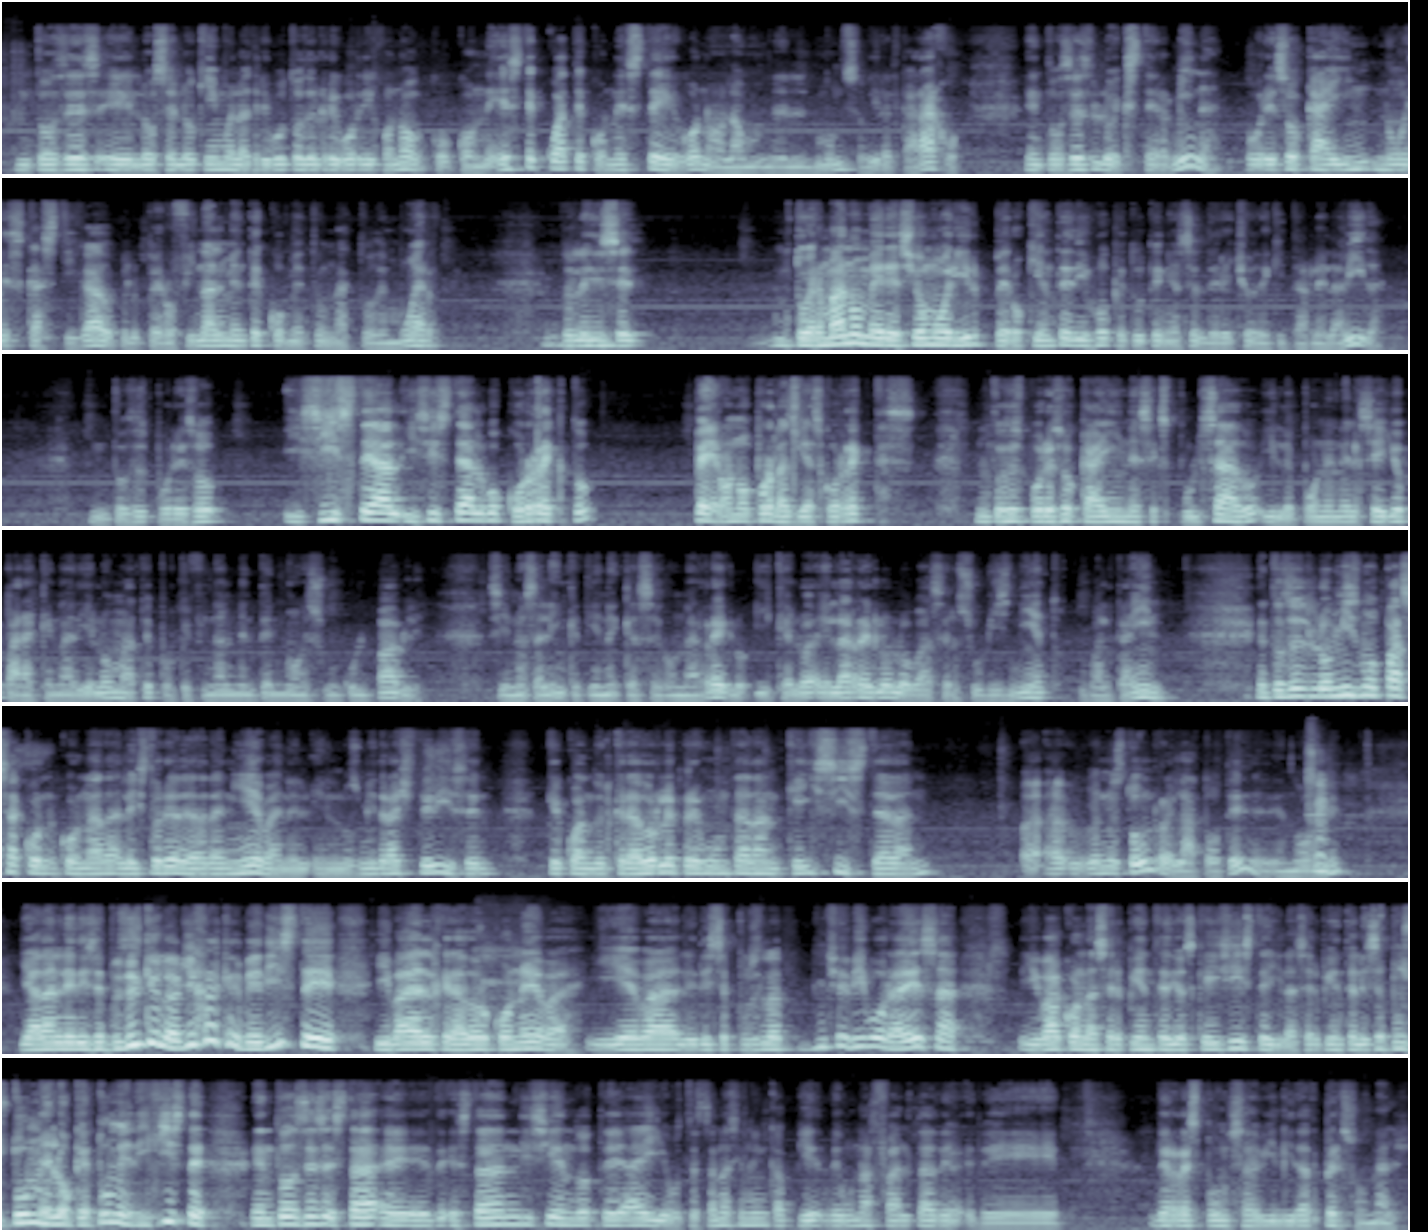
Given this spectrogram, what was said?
Entonces eh, los Elohim, el atributo del rigor, dijo, no, co- con, este cuate, con este ego, no, la- el mundo se va a ir al carajo. Entonces lo extermina. Por eso Caín no es castigado, pero, pero finalmente comete un acto de muerte. Entonces le dice, tu hermano mereció morir, pero ¿quién te dijo que tú tenías el derecho de quitarle la vida? Entonces por eso hiciste, hiciste algo correcto, pero no por las vías correctas. Entonces por eso Caín es expulsado y le ponen el sello para que nadie lo mate porque finalmente no es un culpable, sino es alguien que tiene que hacer un arreglo y que el arreglo lo va a hacer su bisnieto, Val Caín. Entonces lo mismo pasa con, con la historia de Adán y Eva. En, el- en los Midrash te dicen que cuando el creador le pregunta a Adán, ¿qué hiciste Adán? Ah, ah, bueno, es todo un relatote enorme. Y Adán le dice, pues es que la vieja que me diste. Y va el creador con Eva. Y Eva le dice, pues la pinche víbora esa. Y va con la serpiente, Dios, ¿qué hiciste? Y la serpiente le dice, pues tú me lo que tú me dijiste. Entonces está, eh, están diciéndote ahí, o te están haciendo hincapié de una falta de, de- de responsabilidad personal.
